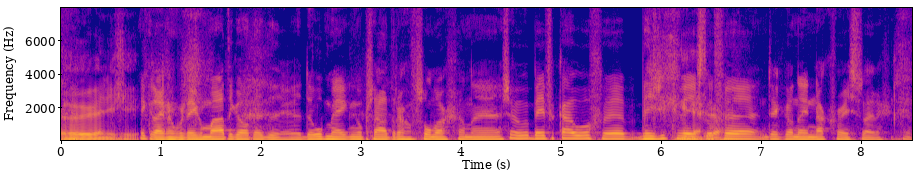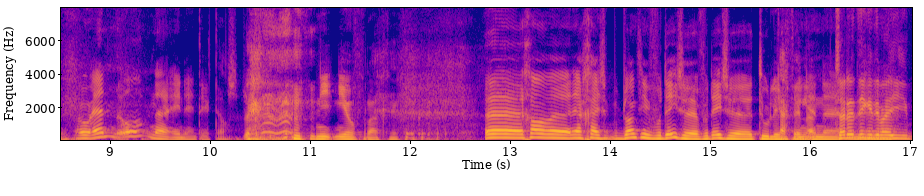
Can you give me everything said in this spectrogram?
eh, energie. Ik krijg nog regelmatig altijd de, de opmerking op zaterdag of zondag van... eh, zo, ben je verkouden of eh, ben je ziek geweest? Ja. Of eh, denk ik wel, nee, nak geweest vrijdag. Oh, en? Oh, nee, nee, tegen Tels. niet, niet over praten. Eh, gaan we, ja, Gijs, bedankt je voor deze, voor deze toelichting. en, eh, Zijn er en, dingen die eh,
